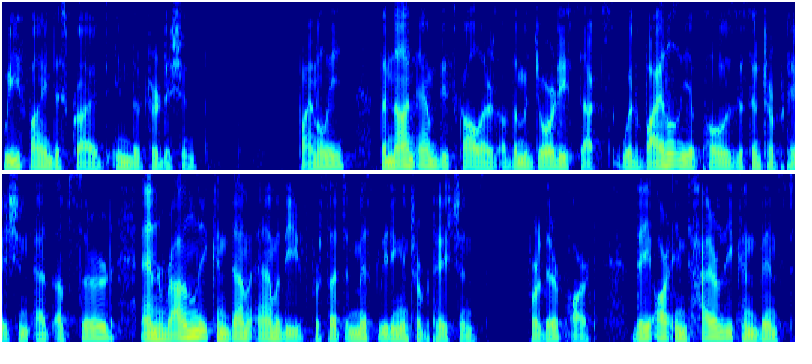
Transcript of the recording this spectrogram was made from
we find described in the traditions. Finally, the non Ahmadi scholars of the majority sects would violently oppose this interpretation as absurd and roundly condemn Ahmadis for such misleading interpretations. For their part, they are entirely convinced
